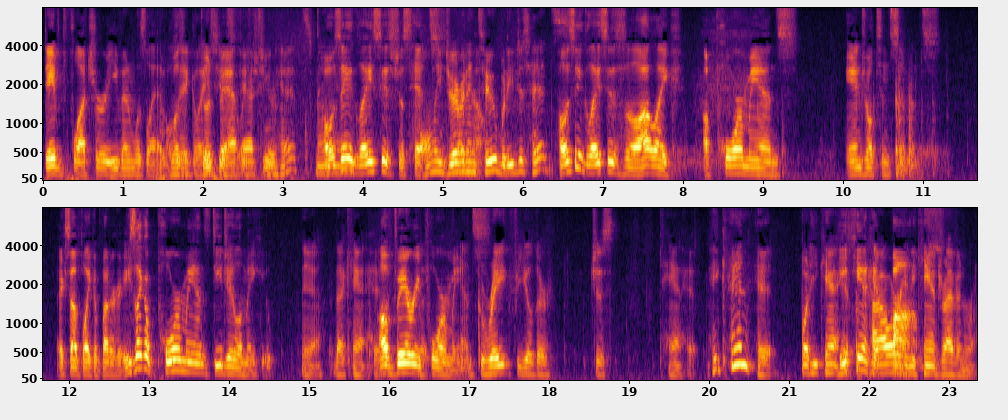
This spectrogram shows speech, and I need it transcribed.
David Fletcher even was la- Yeah. was a good bat last year. hits, man. Jose Iglesias just hits. Only driven right in now. two, but he just hits. Jose Iglesias is a lot like a poor man's Andrelton Simmons, except like a better hit. He's like a poor man's DJ LeMahieu, Yeah, that can't hit. a very But poor man's. Great fielder, just can't hit. He can hit, but he can't He hit can't for hit power and he can't drive in runs.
